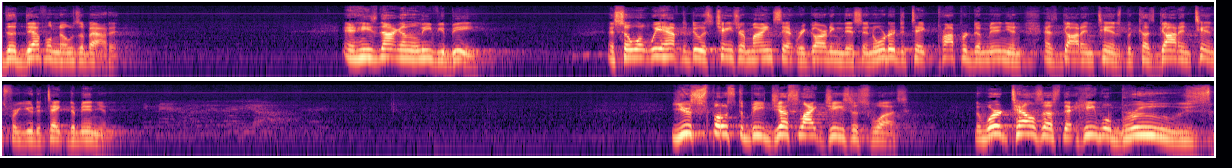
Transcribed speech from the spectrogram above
the devil knows about it. And he's not going to leave you be. And so, what we have to do is change our mindset regarding this in order to take proper dominion as God intends, because God intends for you to take dominion. You're supposed to be just like Jesus was. The word tells us that he will bruise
